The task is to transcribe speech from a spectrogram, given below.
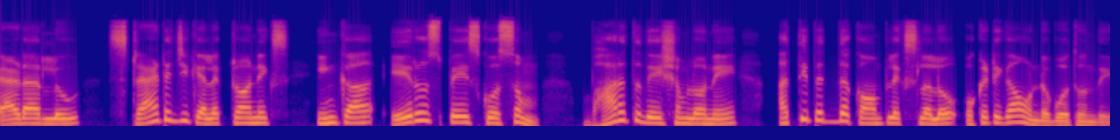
రాడార్లు స్ట్రాటజిక్ ఎలక్ట్రానిక్స్ ఇంకా ఏరోస్పేస్ కోసం భారతదేశంలోనే అతిపెద్ద కాంప్లెక్స్లలో ఒకటిగా ఉండబోతుంది.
